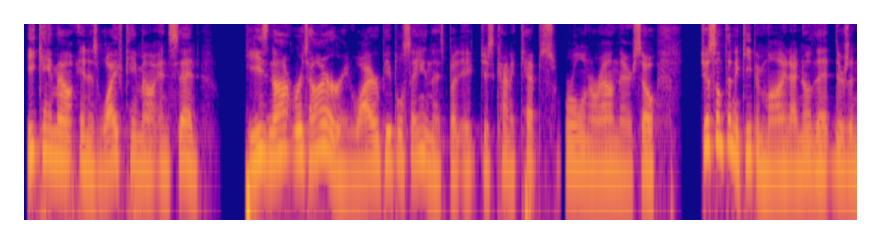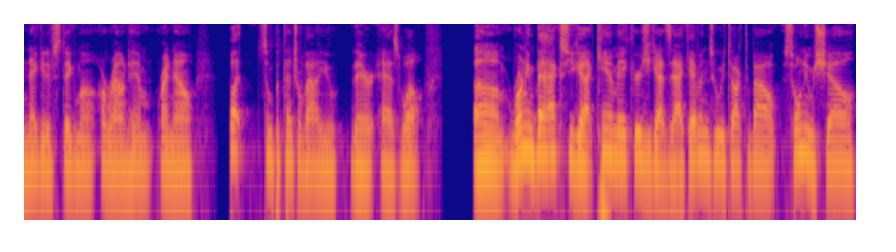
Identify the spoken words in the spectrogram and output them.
He came out and his wife came out and said he's not retiring. Why are people saying this? But it just kind of kept swirling around there. So just something to keep in mind. I know that there's a negative stigma around him right now, but some potential value there as well. Um, running backs, you got Cam Akers, you got Zach Evans, who we talked about, Sony Michel,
